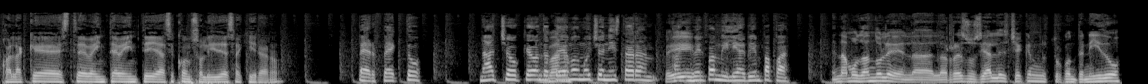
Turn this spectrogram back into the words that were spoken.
ojalá que este 2020 ya se consolide esa gira, ¿no? Perfecto. Nacho, ¿qué onda? Hermano. Te vemos mucho en Instagram a nivel familiar, bien papá. Andamos dándole en la- las redes sociales, chequen nuestro contenido.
